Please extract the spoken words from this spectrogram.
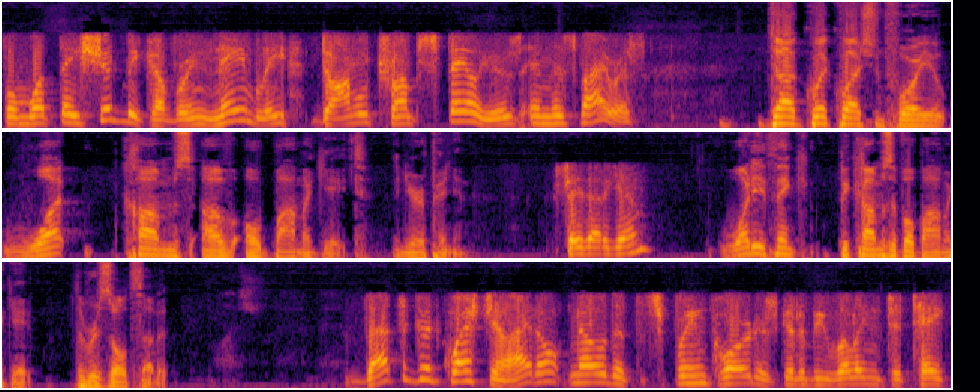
from what they should be covering, namely Donald Trump's failures in this virus. Doug, quick question for you. What comes of Obamagate, in your opinion? Say that again? What do you think becomes of Obamagate, the results of it? That's a good question. I don't know that the Supreme Court is going to be willing to take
